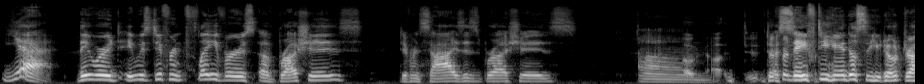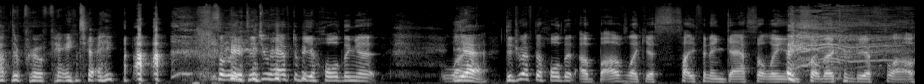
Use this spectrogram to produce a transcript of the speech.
Yeah, they were. It was different flavors of brushes, different sizes brushes. Um, Uh, d- a different. safety handle so you don't drop the propane tank. so like, did you have to be holding it? Like, Yeah. Did you have to hold it above like you're siphoning gasoline so there can be a flow?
